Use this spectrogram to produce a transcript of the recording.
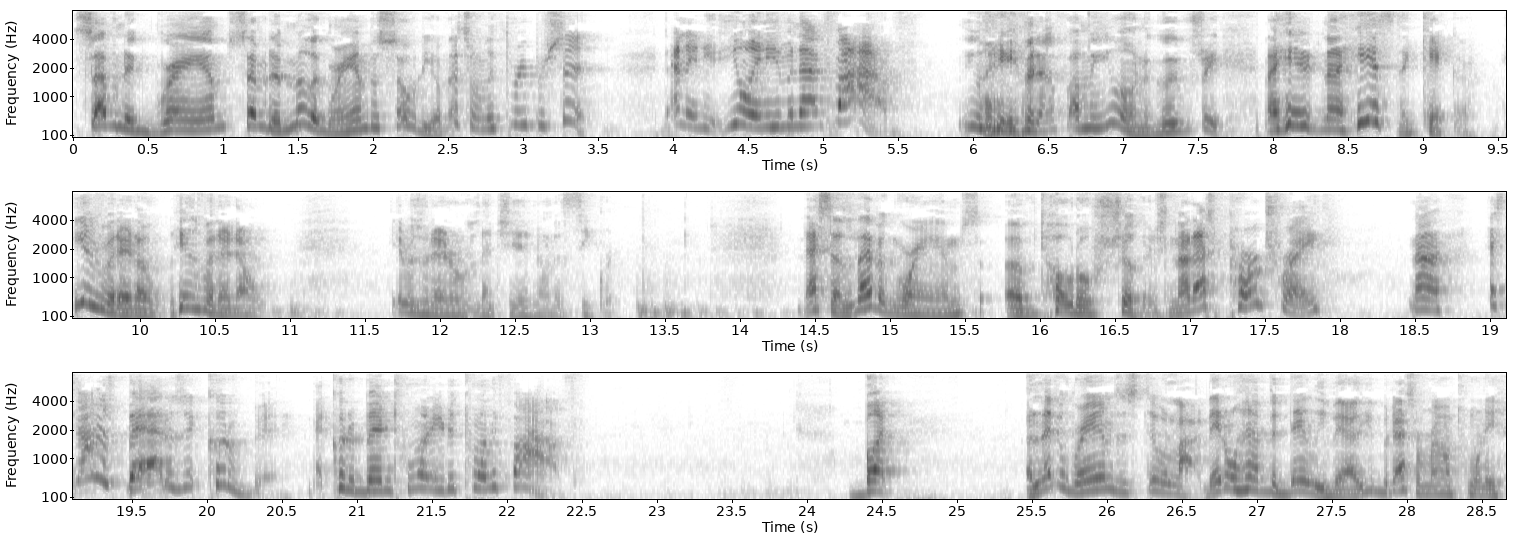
70 grams, 70 milligrams of sodium. That's only 3%. That ain't, you ain't even at five. You ain't even at I mean, you on a good street. Now here, now here's the kicker. Here's what I don't, here's what I don't, here's what they don't let you in on a secret. That's 11 grams of total sugars. Now that's per tray. Now, it's not as bad as it could have been. That could have been 20 to 25. But 11 grams is still a lot. They don't have the daily value, but that's around 20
